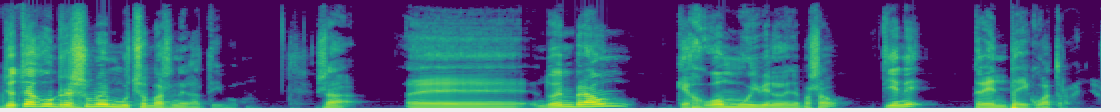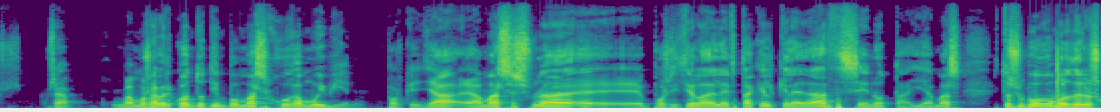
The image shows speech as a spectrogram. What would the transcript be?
Yo te hago un resumen mucho más negativo. O sea, eh, Dwayne Brown, que jugó muy bien el año pasado, tiene 34 años. O sea, vamos a ver cuánto tiempo más juega muy bien. Porque ya, además, es una eh, eh, posición la de left tackle que la edad se nota. Y además, esto es un poco como de los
